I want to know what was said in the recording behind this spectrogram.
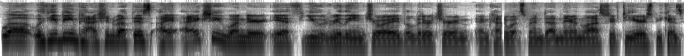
Well, with you being passionate about this, I, I actually wonder if you would really enjoy the literature and, and kind of what's been done there in the last 50 years because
